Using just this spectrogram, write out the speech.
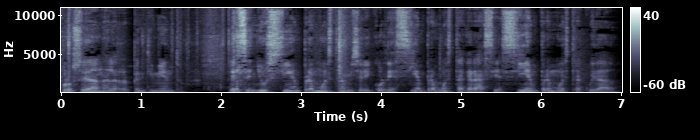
procedan al arrepentimiento. El Señor siempre muestra misericordia, siempre muestra gracia, siempre muestra cuidado.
